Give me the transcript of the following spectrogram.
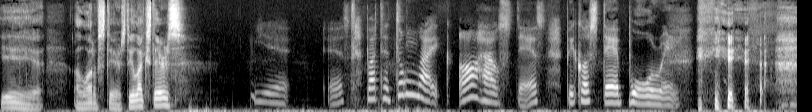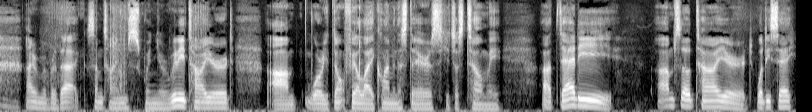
Yeah, a lot of stairs. Do you like stairs? But I don't like our house stairs because they're boring. yeah, I remember that. Sometimes when you're really tired, um, or you don't feel like climbing the stairs, you just tell me, uh, "Daddy, I'm so tired." What do you say?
